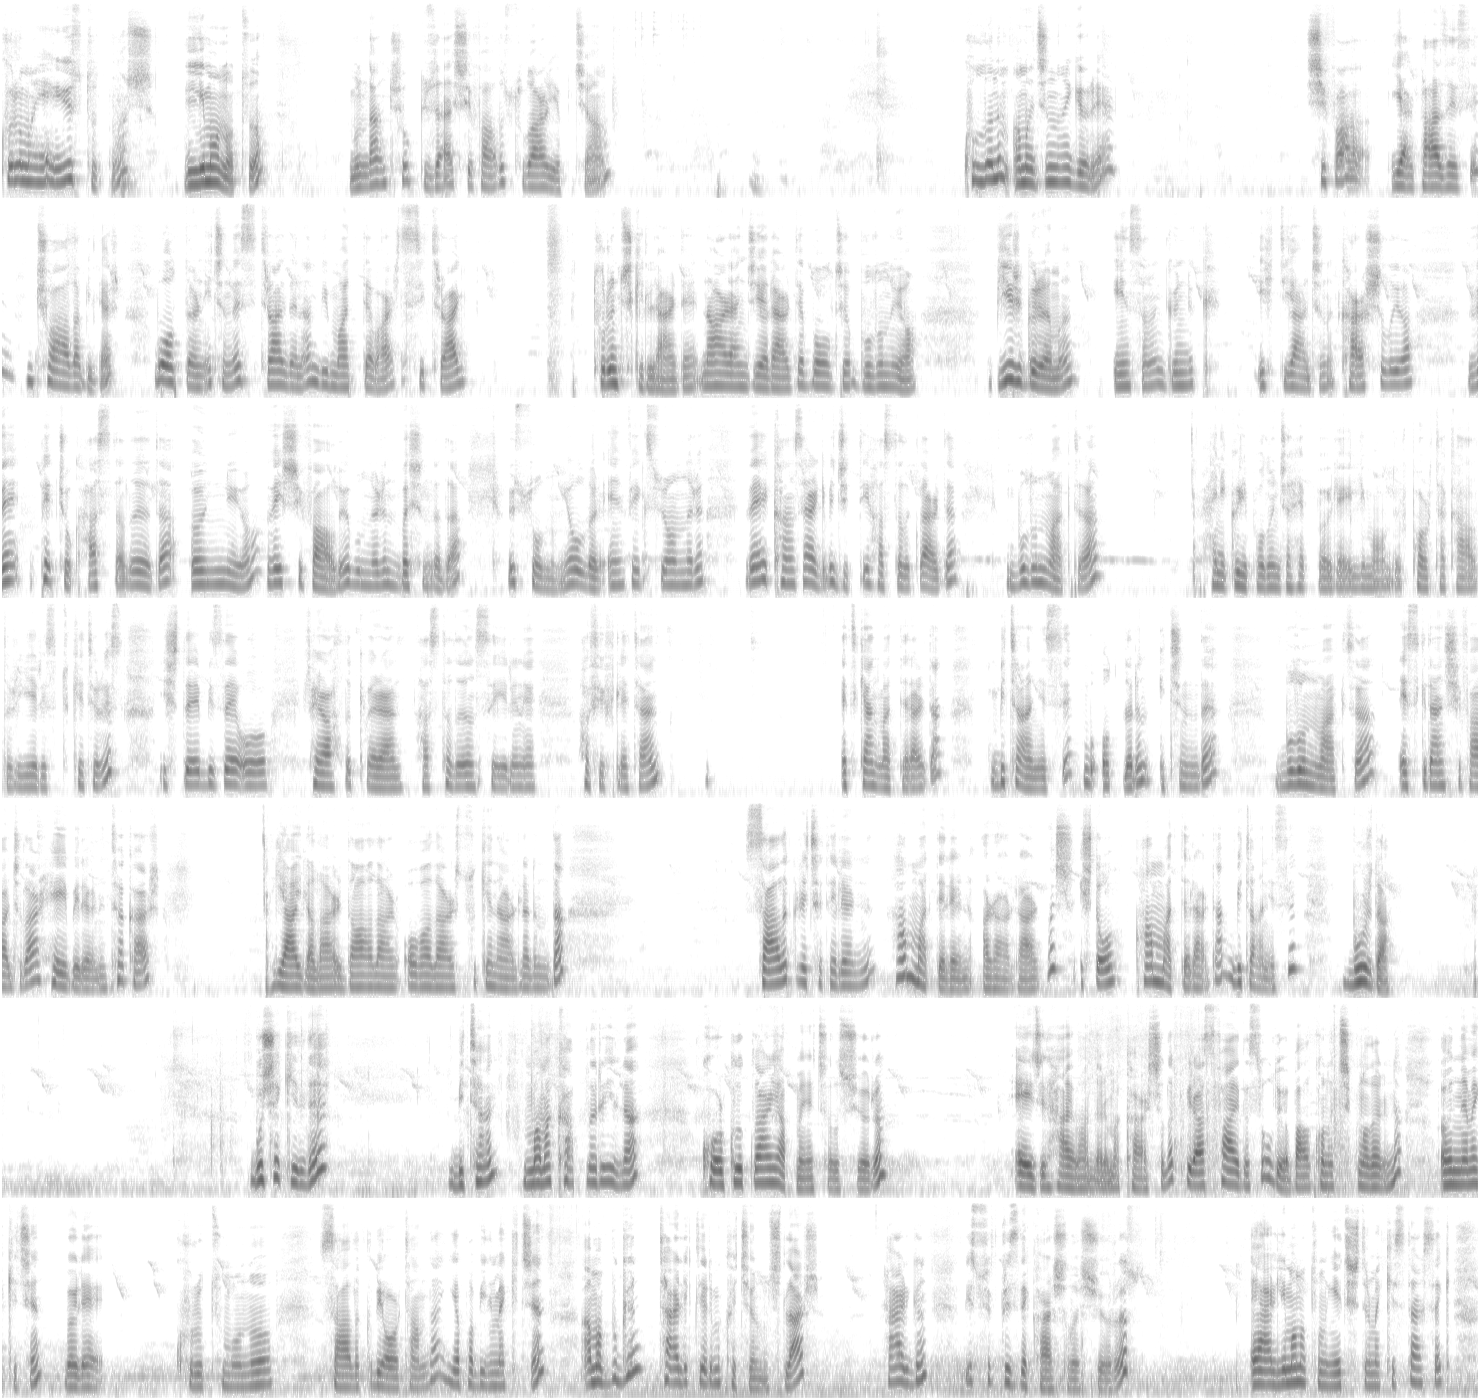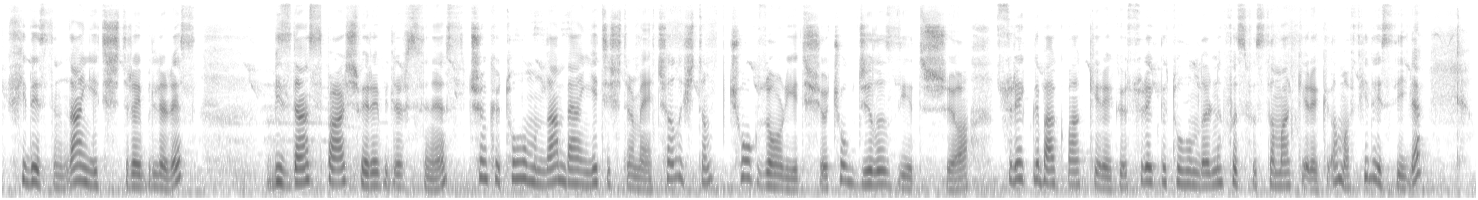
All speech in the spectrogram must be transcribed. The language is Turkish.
Kurumaya yüz tutmuş limon otu. Bundan çok güzel şifalı sular yapacağım. Kullanım amacına göre şifa yelpazesi çoğalabilir. Bu otların içinde sitral denen bir madde var. Sitral turunçgillerde, narenciyelerde bolca bulunuyor. 1 gramı insanın günlük ihtiyacını karşılıyor ve pek çok hastalığı da önlüyor ve şifa alıyor. Bunların başında da üst solunum yolları enfeksiyonları ve kanser gibi ciddi hastalıklar da bulunmakta. Hani grip olunca hep böyle limondur, portakaldır yeriz, tüketiriz. İşte bize o ferahlık veren, hastalığın seyrini hafifleten etken maddelerden bir tanesi bu otların içinde bulunmakta. Eskiden şifacılar heybelerini takar. Yaylalar, dağlar, ovalar, su kenarlarında sağlık reçetelerinin ham maddelerini ararlarmış. İşte o ham maddelerden bir tanesi burada. Bu şekilde biten mama kaplarıyla korkuluklar yapmaya çalışıyorum. Evcil hayvanlarıma karşılık biraz faydası oluyor balkona çıkmalarını önlemek için. Böyle kurutmunu sağlıklı bir ortamda yapabilmek için. Ama bugün terliklerimi kaçırmışlar. Her gün bir sürprizle karşılaşıyoruz. Eğer limon otunu yetiştirmek istersek fidesinden yetiştirebiliriz. Bizden sipariş verebilirsiniz. Çünkü tohumundan ben yetiştirmeye çalıştım. Çok zor yetişiyor. Çok cılız yetişiyor. Sürekli bakmak gerekiyor. Sürekli tohumlarını fısfıslamak gerekiyor. Ama fidesiyle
